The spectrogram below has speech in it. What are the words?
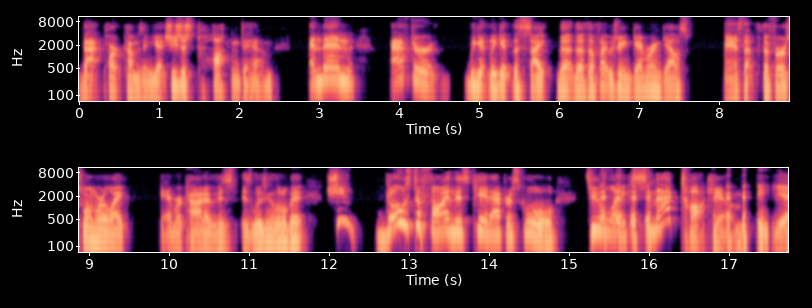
that part comes in yet. She's just talking to him, and then after we get we get the sight the the, the fight between Gamera and Gyaos, and it's that the first one where like Gamera kind of is is losing a little bit. She goes to find this kid after school to like smack talk him. yeah.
